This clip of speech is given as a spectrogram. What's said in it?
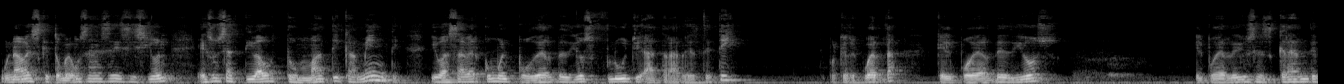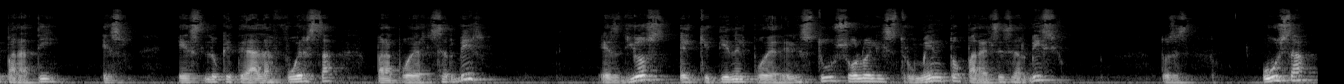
Una vez que tomemos esa decisión, eso se activa automáticamente y vas a ver cómo el poder de Dios fluye a través de ti. Porque recuerda que el poder de Dios el poder de Dios es grande para ti. Es, es lo que te da la fuerza para poder servir. Es Dios el que tiene el poder. Eres tú solo el instrumento para ese servicio. Entonces, usa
